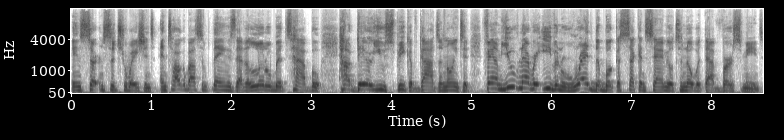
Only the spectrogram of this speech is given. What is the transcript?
in certain situations and talk about some things that are a little bit taboo. How dare you speak of God's anointed? Fam, you've never even read the book of Second Samuel to know what that verse means.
